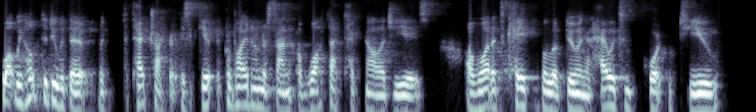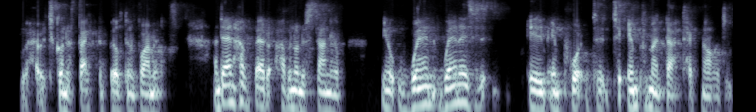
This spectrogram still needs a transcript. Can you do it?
What we hope to do with the, with the tech tracker is give, provide an understanding of what that technology is, of what it's capable of doing and how it's important to you, how it's going to affect the built environment, and then have better have an understanding of you know when when is it important to, to implement that technology?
